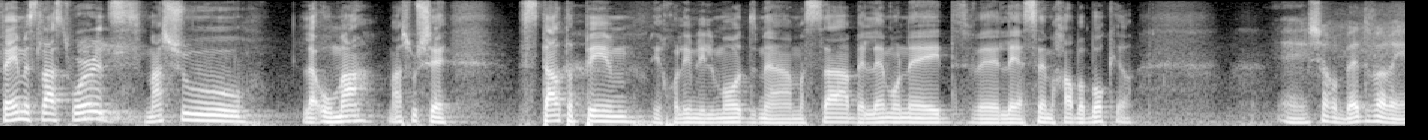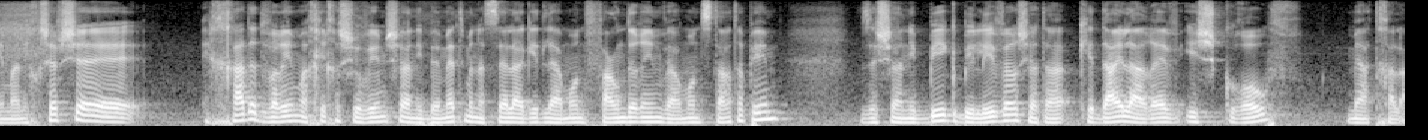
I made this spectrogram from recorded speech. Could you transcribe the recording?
famous last words, משהו לאומה, משהו שסטארט-אפים יכולים ללמוד מהמסע בלמונייד וליישם מחר בבוקר. אה, יש הרבה דברים. אני חושב שאחד הדברים הכי חשובים שאני באמת מנסה להגיד להמון פאונדרים והמון סטארט-אפים, זה שאני big believer שאתה כדאי לערב איש growth מההתחלה.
